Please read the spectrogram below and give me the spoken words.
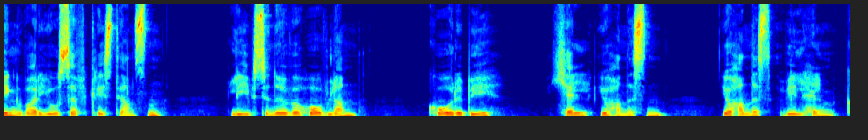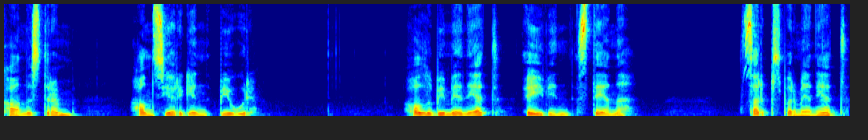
Yngvar Josef Christiansen, Liv Synnøve Hovland, Kåre By, Kjell Johannessen, Johannes Wilhelm Kanestrøm, Hans Jørgen Bjord. Holleby menighet Øyvind Stene. Sarpsborg menighet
